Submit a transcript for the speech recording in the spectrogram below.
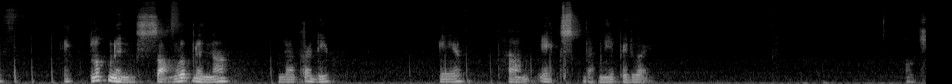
f x ลบหนึ่งสองลบหนึ่งเนาะแล้วก็ดิฟ f พาม x แบบนี้ไปด้วย โอเค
